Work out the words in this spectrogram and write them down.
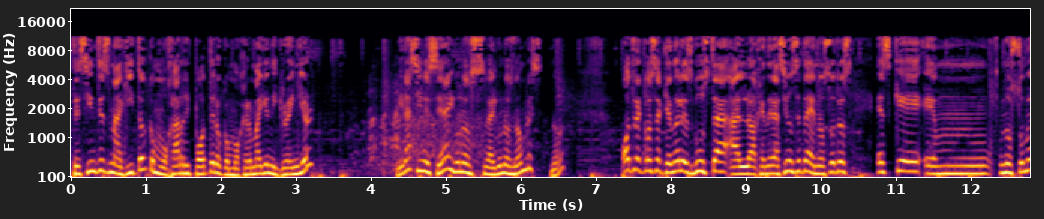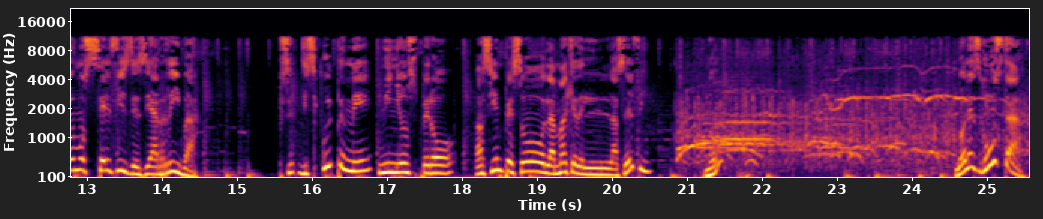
¿Te sientes maguito como Harry Potter o como Hermione Granger? Mira, sí me sé algunos, algunos nombres, ¿no? Otra cosa que no les gusta a la generación Z de nosotros es que eh, nos tomemos selfies desde arriba. Pues, discúlpenme, niños, pero así empezó la magia de la selfie, ¿no? No les gusta,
